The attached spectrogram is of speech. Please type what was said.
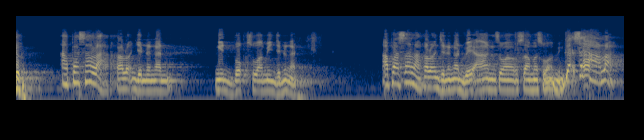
Loh, apa salah kalau jenengan nginbox suami jenengan? Apa salah kalau jenengan WA sama suami? Gak salah.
